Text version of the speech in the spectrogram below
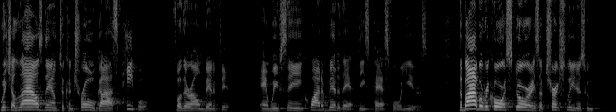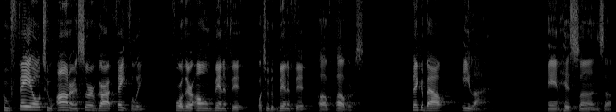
which allows them to control God's people for their own benefit. And we've seen quite a bit of that these past four years. The Bible records stories of church leaders who, who fail to honor and serve God faithfully for their own benefit or to the benefit of others. Think about Eli and his sons. Uh,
